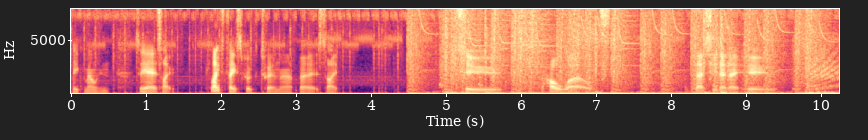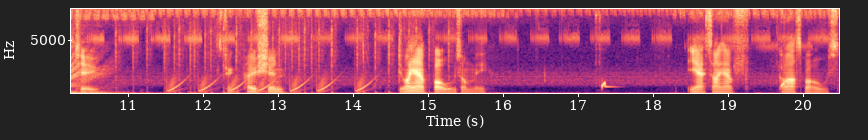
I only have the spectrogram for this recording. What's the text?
Big mountain. So yeah, it's like like Facebook, Twitter, but it's like to the whole world. Unless you don't know who to. Let's drink a potion. Do I have bottles on me? Yes, I have glass bowls.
